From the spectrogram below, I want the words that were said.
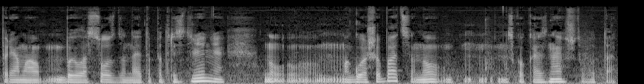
прямо было создано это подразделение. Ну, могу ошибаться, но насколько я знаю, что вот так.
